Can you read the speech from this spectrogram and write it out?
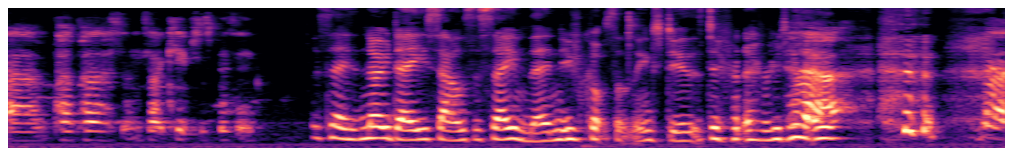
uh, per person, so it keeps us busy. So, no day sounds the same then. You've got something to do that's different every day. Yeah. Yeah,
